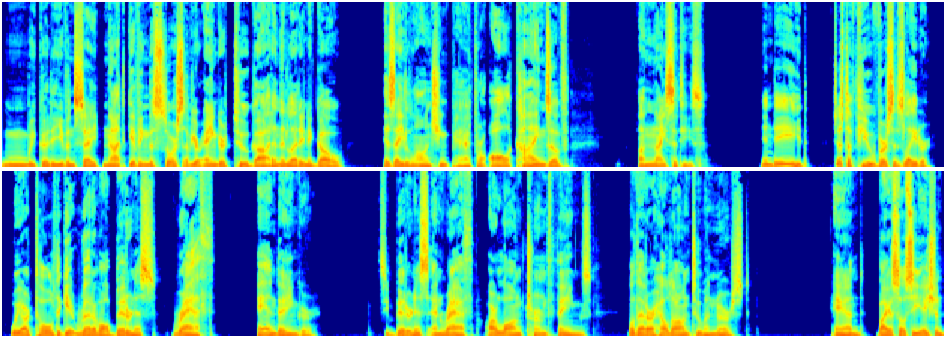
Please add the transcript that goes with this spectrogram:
mm, we could even say not giving the source of your anger to God and then letting it go, is a launching pad for all kinds of unniceties. Indeed, just a few verses later, we are told to get rid of all bitterness, wrath, and anger. See, bitterness and wrath are long term things, well, that are held on to and nursed. And, by association,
